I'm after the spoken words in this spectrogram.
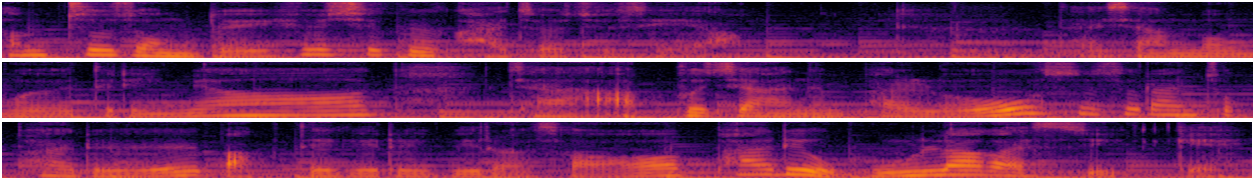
3초 정도의 휴식을 가져주세요. 다시 한번 보여드리면 자 아프지 않은 팔로 수술한 쪽 팔을 막대기를 밀어서 팔이 올라갈 수 있게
